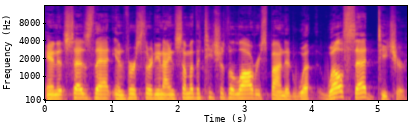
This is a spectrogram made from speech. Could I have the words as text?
and it says that in verse 39, some of the teachers of the law responded, Well said, teacher.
